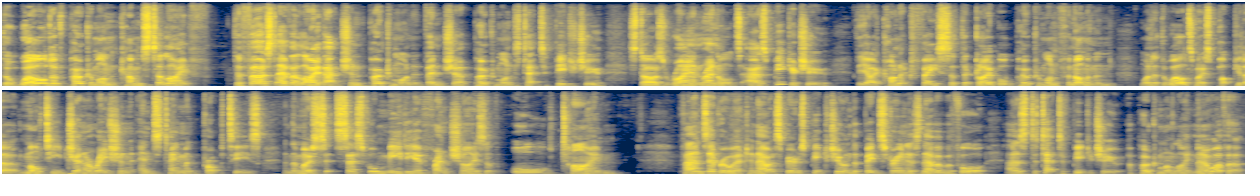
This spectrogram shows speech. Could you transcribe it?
"The world of Pokemon comes to life." The first ever live action Pokemon adventure, Pokemon Detective Pikachu, stars Ryan Reynolds as Pikachu, the iconic face of the global Pokemon phenomenon, one of the world's most popular multi generation entertainment properties and the most successful media franchise of all time. Fans everywhere can now experience Pikachu on the big screen as never before as Detective Pikachu, a Pokemon like no other.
